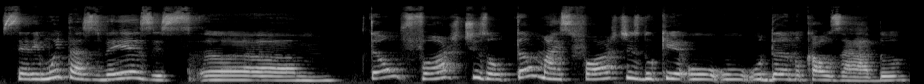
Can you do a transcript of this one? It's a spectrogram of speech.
serem muitas vezes ahn, tão fortes ou tão mais fortes do que o, o, o dano causado?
